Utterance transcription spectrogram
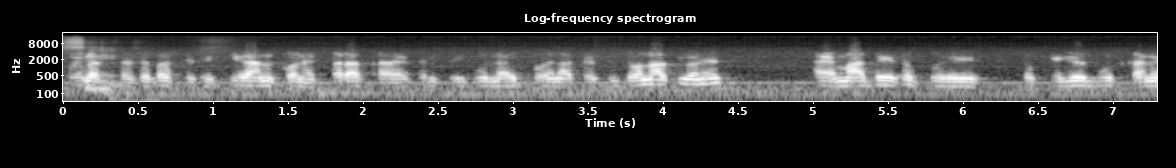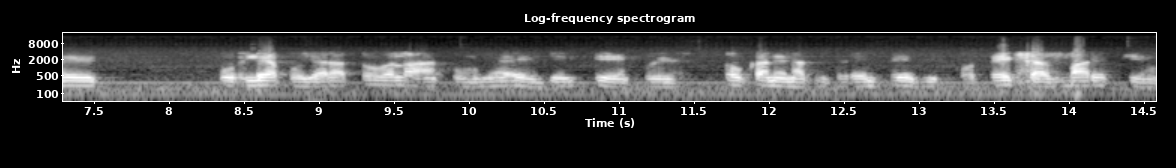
Pues las personas que se quieran conectar a través del Facebook Live pueden hacer sus donaciones Además de eso, pues lo que ellos buscan es poderle apoyar a toda la comunidad de DJs que pues tocan en las diferentes discotecas, bares que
